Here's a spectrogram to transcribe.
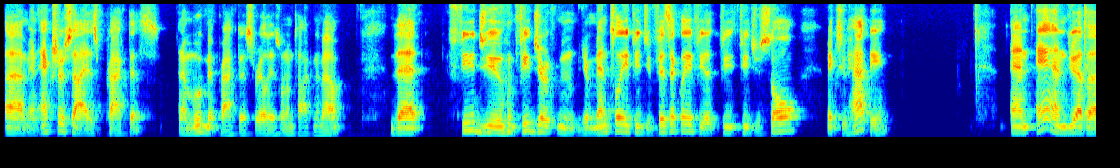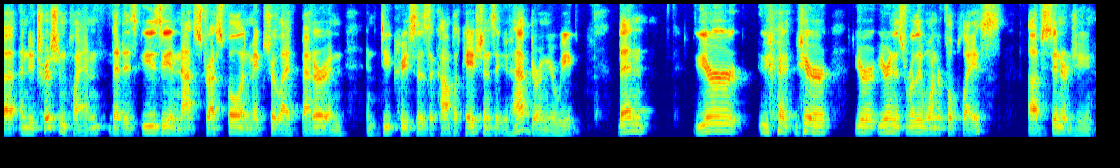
um, an exercise practice and a movement practice really is what I'm talking about that feeds you, feeds your, your mentally, feeds you physically, feeds, feeds your soul, makes you happy, and and you have a, a, nutrition plan that is easy and not stressful and makes your life better and and decreases the complications that you have during your week then you're you're you're you're in this really wonderful place of synergy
